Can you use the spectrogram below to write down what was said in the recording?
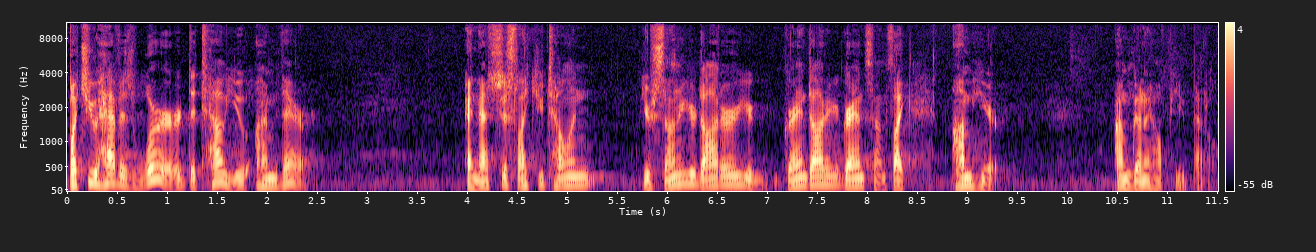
but you have his word to tell you i'm there And that's just like you telling your son or your daughter, your granddaughter, your grandson. It's like, I'm here. I'm going to help you pedal.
